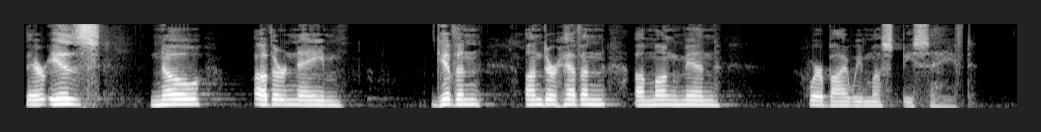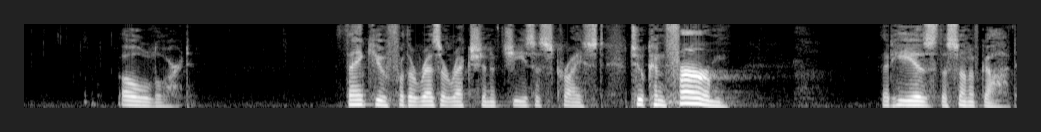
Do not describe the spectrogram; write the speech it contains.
There is no other name given under heaven among men whereby we must be saved. Oh Lord, thank you for the resurrection of Jesus Christ to confirm that He is the Son of God.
